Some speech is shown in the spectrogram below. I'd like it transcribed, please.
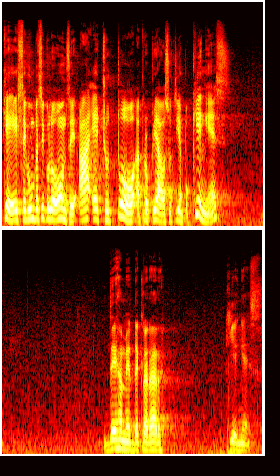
que, según versículo 11, ha hecho todo apropiado a su tiempo? ¿Quién es? Déjame declarar quién es.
